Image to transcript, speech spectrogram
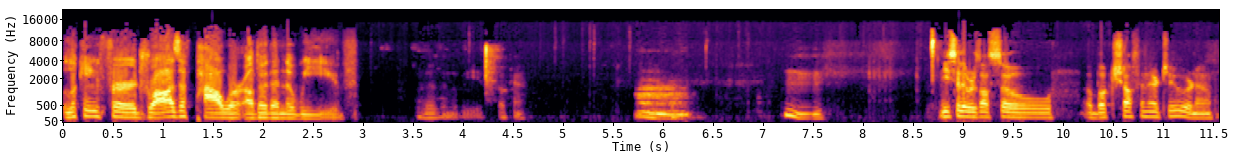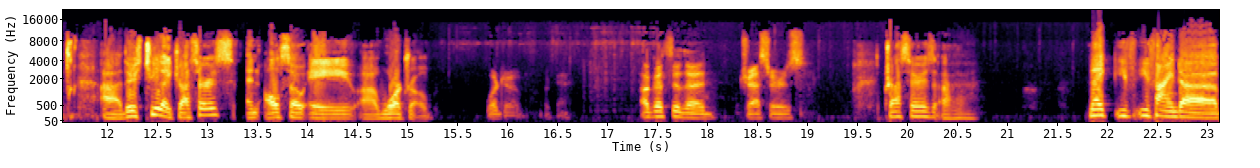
looking for draws of power other than the weave. Other than the weave. Okay. Hmm. You said there was also a bookshelf in there too, or no? Uh, there's two like dressers and also a uh, wardrobe. Wardrobe. Okay. I'll go through the dressers. Dressers, uh, like you you find uh,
